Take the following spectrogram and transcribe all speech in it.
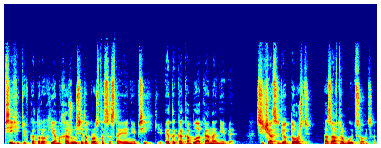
психики, в которых я нахожусь, это просто состояние психики. Это как облака на небе. Сейчас идет дождь, а завтра будет солнце.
